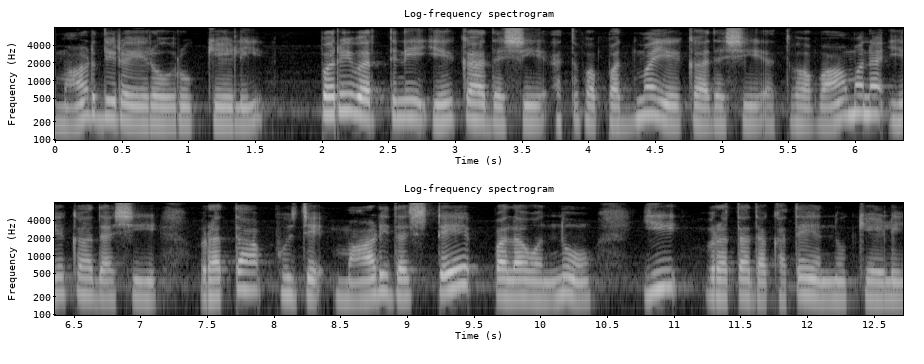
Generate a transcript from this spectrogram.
ಮಾಡದಿರ ಇರೋರು ಕೇಳಿ, ಪರಿವರ್ತನೆ ಏಕಾದಶಿ ಅಥವಾ ಪದ್ಮ ಏಕಾದಶಿ ಅಥವಾ ವಾಮನ ಏಕಾದಶಿ ವ್ರತ ಪೂಜೆ ಮಾಡಿದಷ್ಟೇ ಫಲವನ್ನು ಈ ವ್ರತದ ಕಥೆಯನ್ನು ಕೇಳಿ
